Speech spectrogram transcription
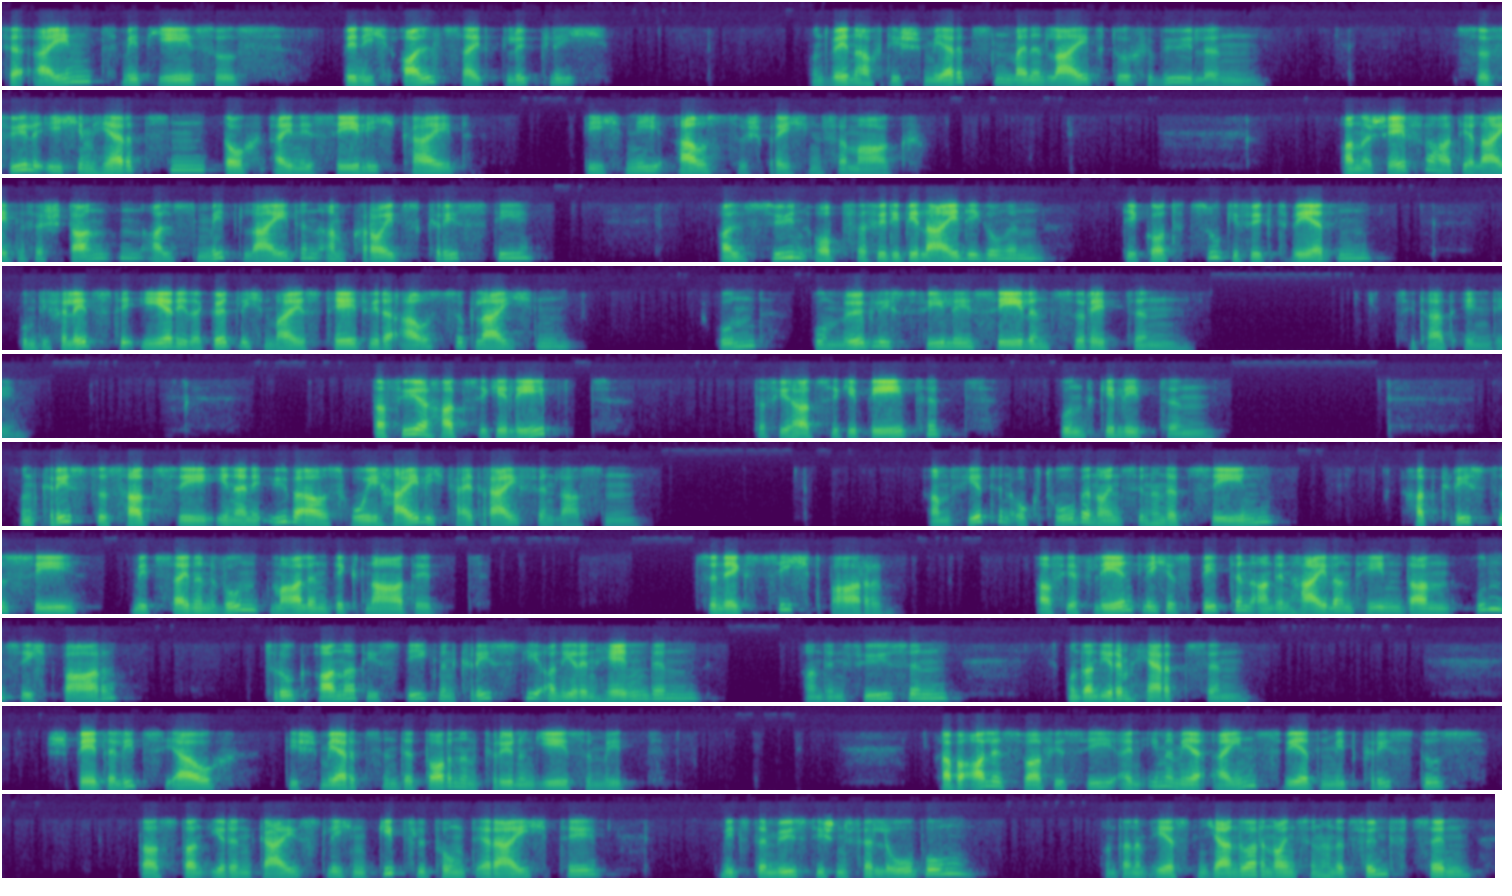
vereint mit Jesus bin ich allzeit glücklich, und wenn auch die Schmerzen meinen Leib durchwühlen, so fühle ich im Herzen doch eine Seligkeit, die ich nie auszusprechen vermag. Anna Schäfer hat ihr Leiden verstanden als Mitleiden am Kreuz Christi, als Sühnopfer für die Beleidigungen, die Gott zugefügt werden, um die verletzte Ehre der göttlichen Majestät wieder auszugleichen und um möglichst viele Seelen zu retten. Zitat Ende. Dafür hat sie gelebt, dafür hat sie gebetet und gelitten. Und Christus hat sie in eine überaus hohe Heiligkeit reifen lassen. Am 4. Oktober 1910 hat Christus sie mit seinen Wundmalen begnadet. Zunächst sichtbar, auf ihr flehentliches Bitten an den Heiland hin dann unsichtbar, trug Anna die Stigmen Christi an ihren Händen, an den Füßen und an ihrem Herzen. Später litt sie auch die Schmerzen der Dornenkrönung Jesu mit. Aber alles war für sie ein immer mehr Einswerden mit Christus, das dann ihren geistlichen Gipfelpunkt erreichte mit der mystischen Verlobung und dann am 1. Januar 1915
